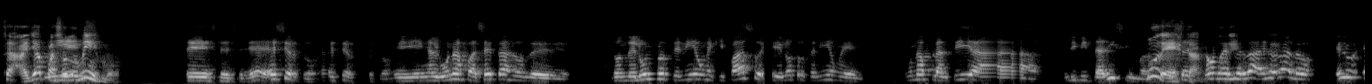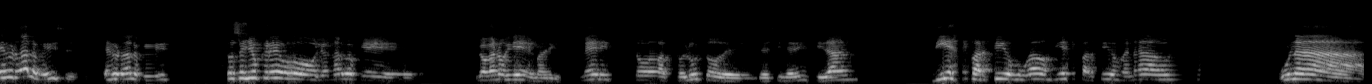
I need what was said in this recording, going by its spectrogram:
O sea, allá pasó lo mismo. Sí, sí, sí, es cierto, es cierto. Y en algunas facetas donde, donde el uno tenía un equipazo y el otro tenía un- una plantilla limitadísima. Modesta. Entonces, no, es verdad, es verdad, lo, es, es verdad lo que dices, es verdad lo que dices. Entonces yo creo, Leonardo, que lo ganó bien el Madrid. Mérito absoluto de, de Zinedine Zidane. 10 partidos jugados, 10 partidos ganados. Una,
